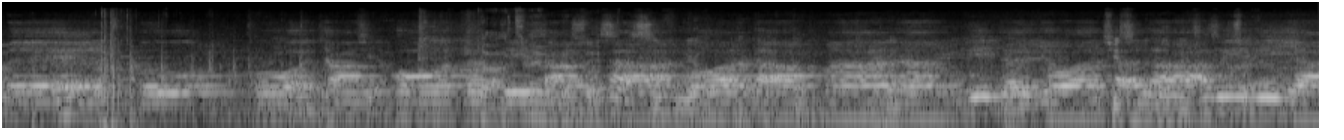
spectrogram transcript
เมตุโคจังโคตติสังฆาโคธรรมานังวิจโยตถาวิริยา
